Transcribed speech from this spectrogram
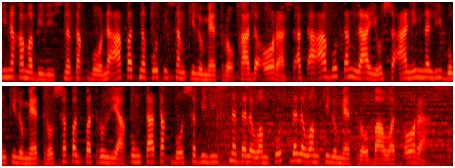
pinakamabilis na takbo na 41 kilometro kada oras at aabot ang layo sa 6,000 kilometro sa pagpatrolya kung tatakbo sa bilis na 22 kilometro bawat oras.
